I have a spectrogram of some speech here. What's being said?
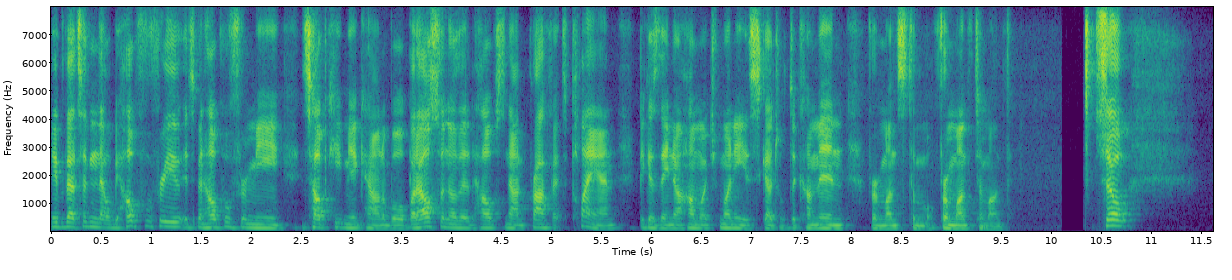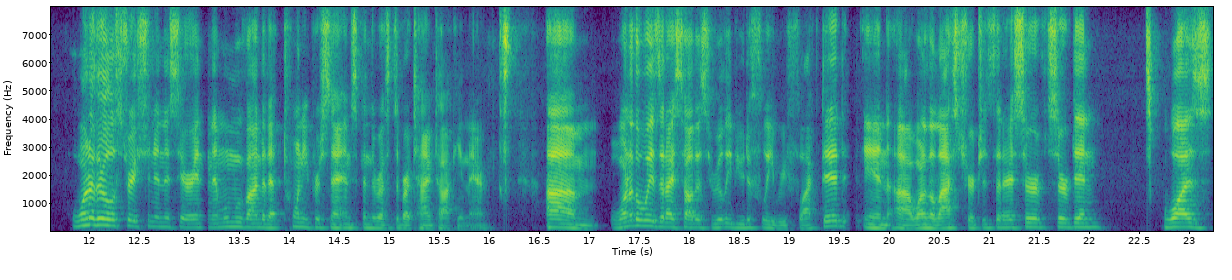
Maybe that's something that will be helpful for you. It's been helpful for me. It's helped keep me accountable. But I also know that it helps nonprofits plan because they know how much money is scheduled to come in months to from month to month. So one other illustration in this area, and then we'll move on to that 20% and spend the rest of our time talking there. Um, one of the ways that I saw this really beautifully reflected in uh, one of the last churches that I served served in was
